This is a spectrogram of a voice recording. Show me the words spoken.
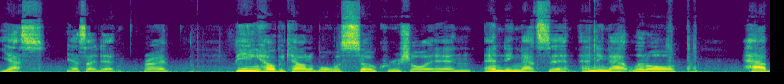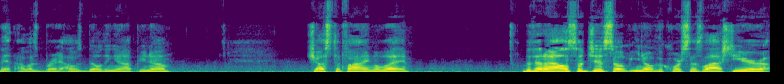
yes, yes, I did, right? Being held accountable was so crucial in ending that sin, ending that little habit I was I was building up, you know, justifying away. But then I also just, so you know, over the course of this last year,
